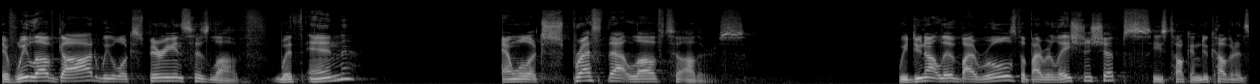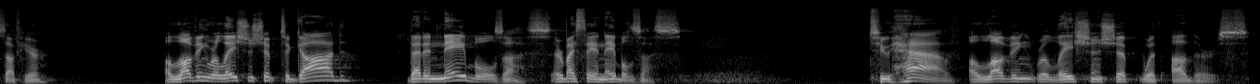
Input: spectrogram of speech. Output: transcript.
If we love God, we will experience his love within and will express that love to others. We do not live by rules, but by relationships. He's talking new covenant stuff here. A loving relationship to God that enables us, everybody say enables us, to have a loving relationship with others.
